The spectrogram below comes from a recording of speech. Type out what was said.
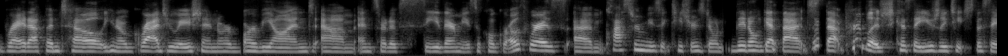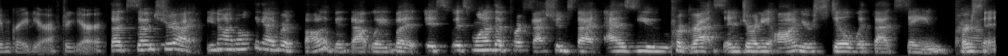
right up until you know know graduation or or beyond um, and sort of see their musical growth. Whereas um, classroom music teachers don't they don't get that that privilege because they usually teach the same grade year after year. That's so true. I, you know i don't think i ever thought of it that way but it's it's one of the professions that as you progress and journey on you're still with that same person. yeah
